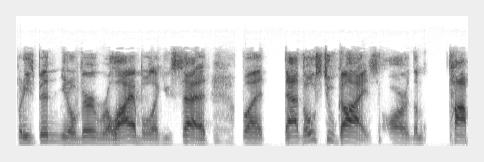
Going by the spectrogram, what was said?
but he's been, you know, very reliable, like you said. But that those two guys are the top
